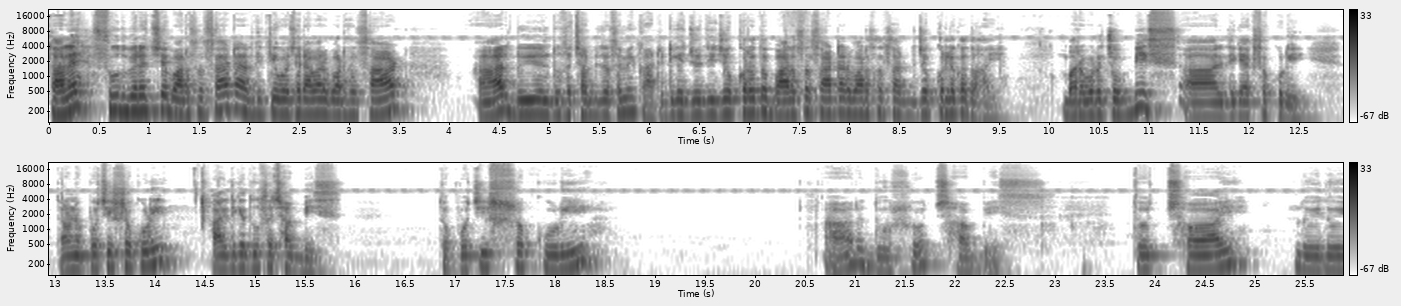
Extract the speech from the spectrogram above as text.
তাহলে সুদ বেরোচ্ছে বারোশো ষাট আর দ্বিতীয় বছরে আবার বারোশো ষাট আর দুই দুশো ছাব্বিশ দশমিক আট, এটিকে যদি যোগ করো তো বারোশো ষাট আর বারোশো ষাট যোগ করলে কত হয়? বারো বারো চব্বিশ আর এদিকে একশো কুড়ি, তার মানে পঁচিশশো কুড়ি আর এদিকে দুশো ছাব্বিশ। তো পঁচিশশো কুড়ি আর দুশো ছাব্বিশ। তো ছয়, দুই দুই,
